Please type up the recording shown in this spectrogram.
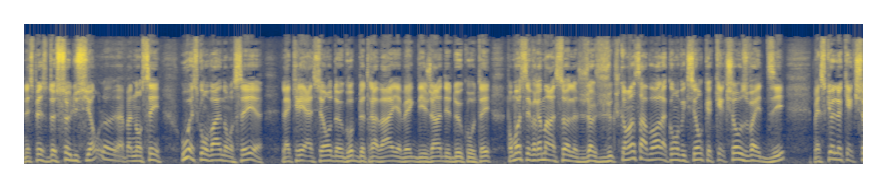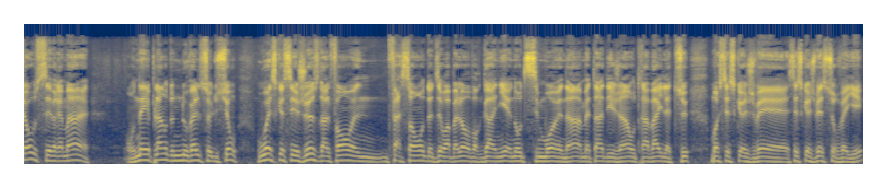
une espèce de solution, là, à annoncer où est-ce qu'on va annoncer euh, la création d'un groupe de travail avec des gens des deux côtés. Pour moi, c'est vraiment ça. Je, commence à avoir la conviction que quelque chose va être dit, mais est-ce que le quelque chose, c'est vraiment on implante une nouvelle solution? Ou est-ce que c'est juste, dans le fond, une façon de dire, ah ben là, on va regagner un autre six mois, un an en mettant des gens au travail là-dessus? Moi, c'est ce que je vais, c'est ce que je vais surveiller.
